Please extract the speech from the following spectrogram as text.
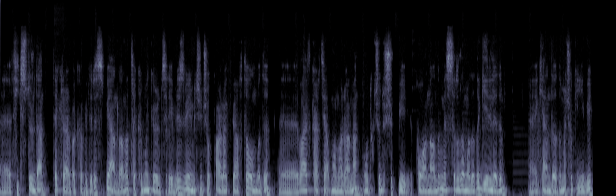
e, fikstürden tekrar bakabiliriz. Bir yandan da takımı görüntüleyebiliriz. Benim için çok parlak bir hafta olmadı. E, wildcard yapmama rağmen oldukça düşük bir puan aldım ve sıralamada da geriledim. E, kendi adıma çok iyi bir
